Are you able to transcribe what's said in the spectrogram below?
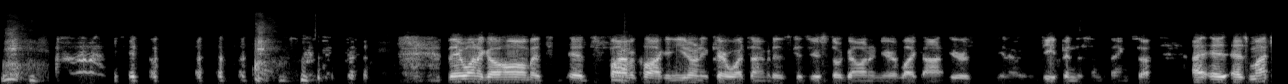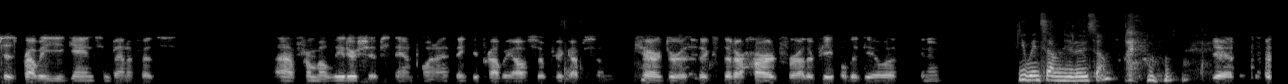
they want to go home. It's it's five o'clock and you don't even care what time it is because you're still going and you're like on you're you know deep into something. So uh, as much as probably you gain some benefits uh, from a leadership standpoint, I think you probably also pick up some characteristics that are hard for other people to deal with. You know. You win some, you lose some. yeah.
